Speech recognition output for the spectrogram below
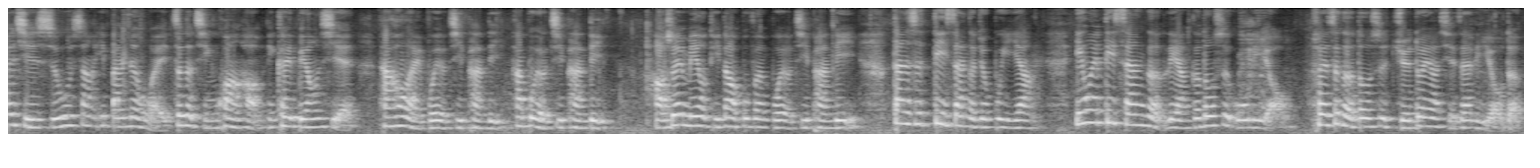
为其实实务上一般认为这个情况哈，你可以不用写，他后来不会有既判力，他不会有既判力，好，所以没有提到部分不会有既判力。但是第三个就不一样，因为第三个两个都是无理由，所以这个都是绝对要写在理由的，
